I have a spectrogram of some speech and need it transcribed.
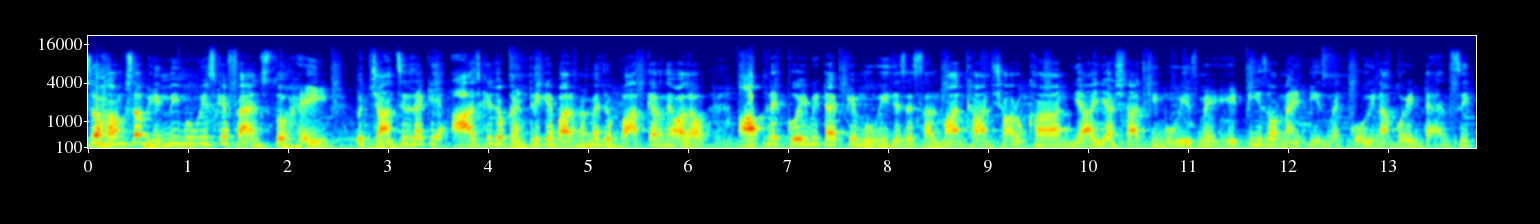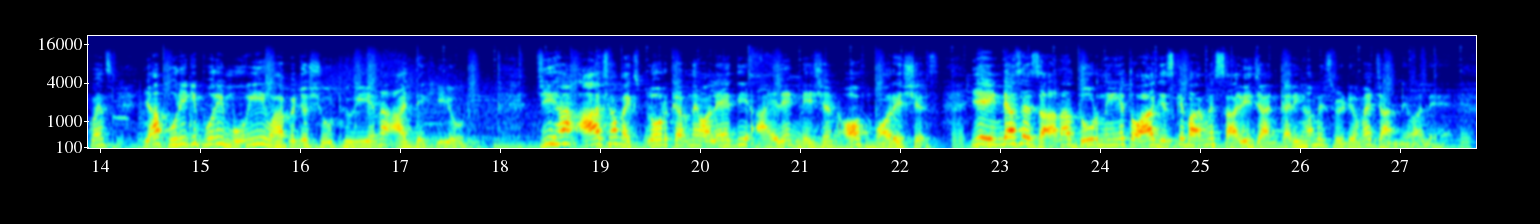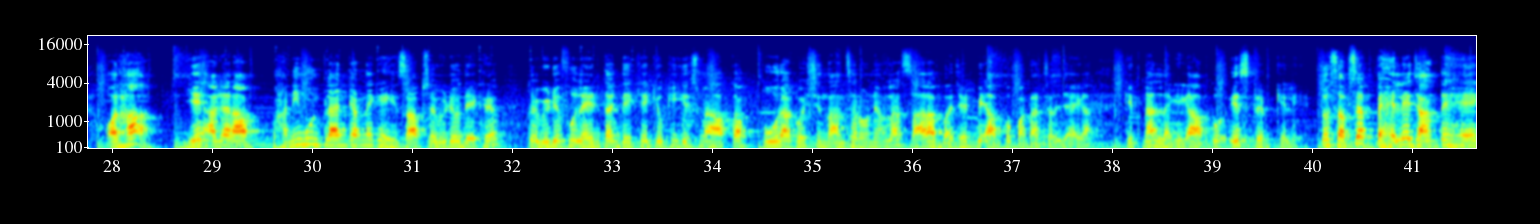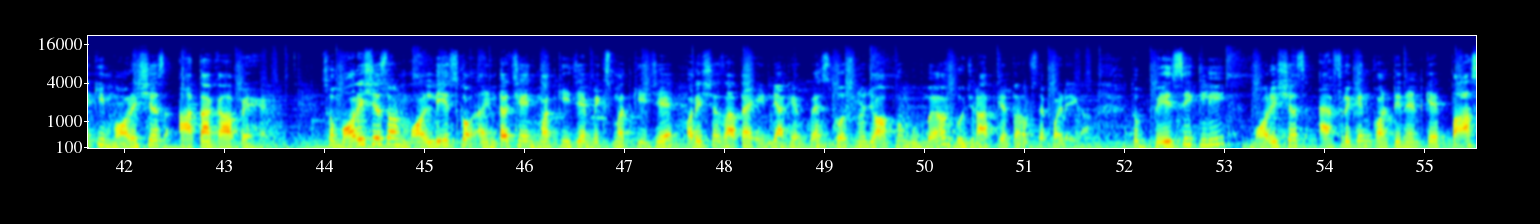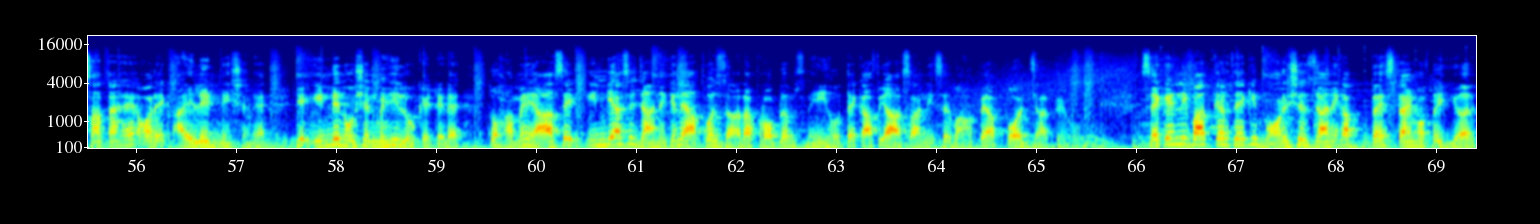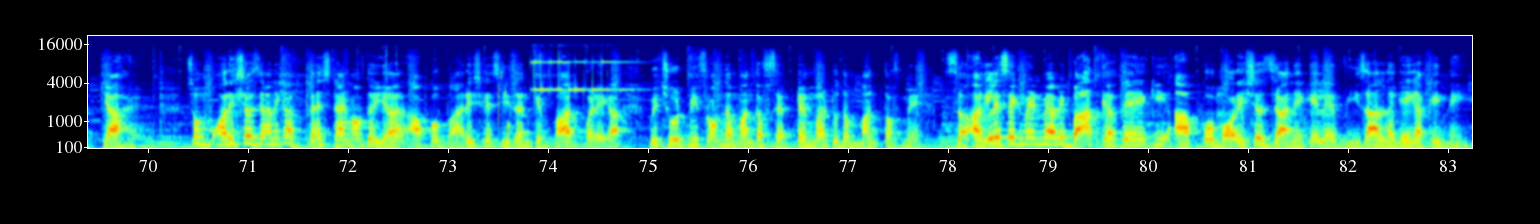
सो so, हम सब Hindi movies के फैंस तो है ही। तो चांसेस है कि आज के जो कंट्री के बारे में मैं जो बात करने वाला हूँ आपने कोई भी टाइप के मूवी जैसे सलमान खान शाहरुख खान या यशराज की मूवीज़ में 80s और 90s में कोई ना कोई डांस सीक्वेंस या पूरी की पूरी मूवी वहाँ पे जो शूट हुई है ना आज देखी होगी। जी हाँ आज हम एक्सप्लोर करने वाले हैं the island nation of Mauritius ये इंडिया से ज़्यादा दूर नहीं है तो आज इसके बारे में सारी जानकारी हम इस वीडियो में जानने वाले हैं। और हाँ ये अगर आप हनीमून प्लान करने के हिसाब से वीडियो देख रहे हो तो वीडियो फुल एंड तक देखिए, क्योंकि इसमें आपका पूरा क्वेश्चन आंसर होने वाला, सारा बजट भी आपको पता चल जाएगा कितना लगेगा आपको इस ट्रिप के लिए। तो सबसे पहले जानते हैं कि मॉरिशस आता कहाँ पे है। सो मॉरिशस और मॉलडीव को इंटरचेंज मत कीजिए मिक्स मत कीजिए। मॉरिशस आता है इंडिया के वेस्ट कोस्ट में, जो आपको मुंबई और गुजरात के तरफ़ से पड़ेगा। तो बेसिकली मॉरिशस अफ्रीकन कॉन्टिनेंट के पास आता है और एक आइलैंड नेशन है। ये इंडियन ओशन में ही लोकेटेड है। तो हमें यहाँ से इंडिया से जाने के लिए आपको ज़्यादा प्रॉब्लम्स नहीं होते। काफ़ी आसानी से वहाँ पर आप पहुँच जाते हो। सेकेंडली बात करते हैं कि मॉरिशस जाने का best time of the year क्या है? सो मॉरिशस जाने का best time of the year आपको बारिश के सीज़न के बाद पड़ेगा which would be from the month of September to the month of May so अगले सेगमेंट में अभी बात करते हैं कि आपको मॉरिशस जाने के लिए वीज़ा लगेगा कि नहीं.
